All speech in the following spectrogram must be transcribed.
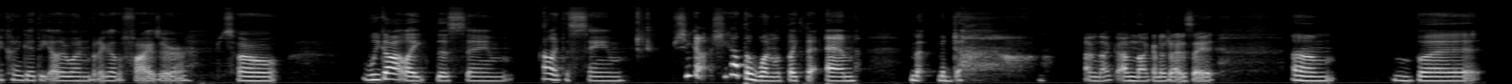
I couldn't get the other one, but I got the Pfizer. So we got like the same, not like the same. She got, she got the one with like the M. M- M- I'm not, I'm not gonna try to say it. Um, but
